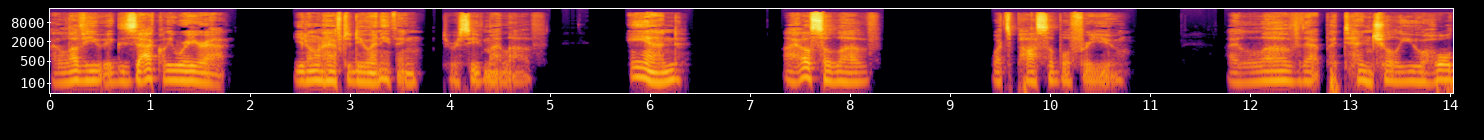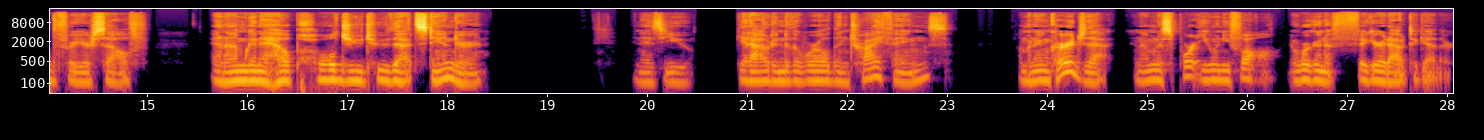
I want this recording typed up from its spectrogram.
I love you exactly where you're at. You don't have to do anything to receive my love. And I also love what's possible for you. I love that potential you hold for yourself, and I'm going to help hold you to that standard. And as you get out into the world and try things, I'm going to encourage that and I'm going to support you when you fall, and we're going to figure it out together.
